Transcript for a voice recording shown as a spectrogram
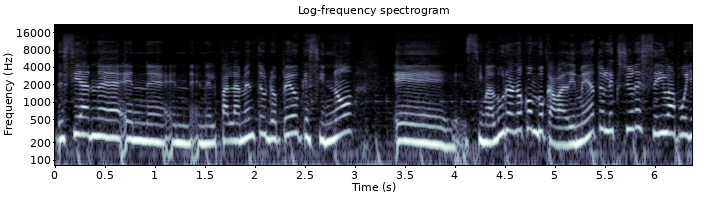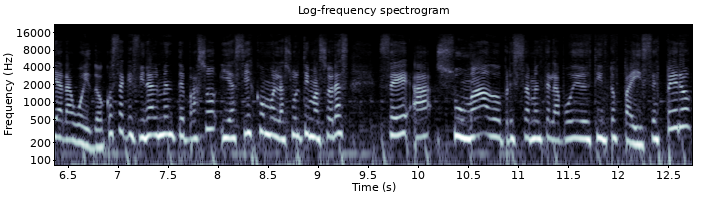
Decían eh, en el Parlamento Europeo que si no eh, si Maduro no convocaba de inmediato elecciones, se iba a apoyar a Guaidó, cosa que finalmente pasó y así es como en las últimas horas se ha sumado precisamente el apoyo de distintos países. Pero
